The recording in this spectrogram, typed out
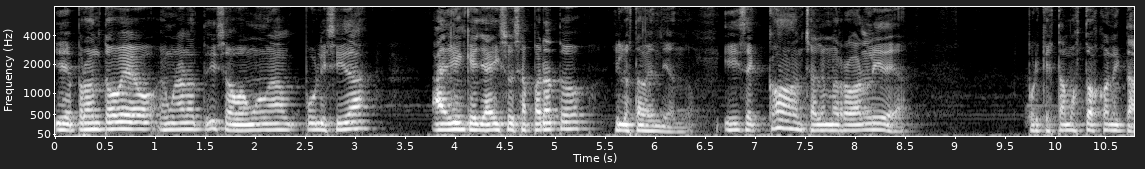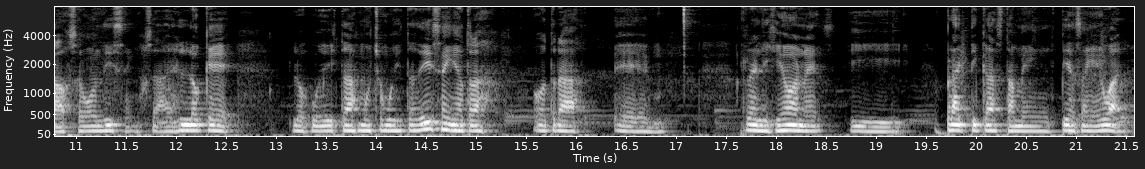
Y de pronto veo en una noticia o en una publicidad alguien que ya hizo ese aparato y lo está vendiendo. Y dice, conchale, me robaron la idea porque estamos todos conectados, según dicen. O sea, es lo que los budistas, muchos budistas dicen y otras, otras eh, religiones y prácticas también piensan igual.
